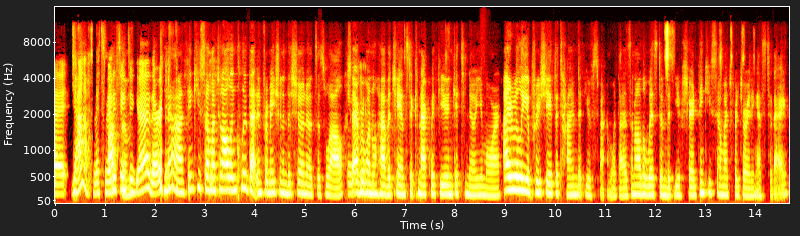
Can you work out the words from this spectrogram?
But yeah, let's meditate awesome. together. yeah, thank you so much. And I'll include that information in the show notes as well. Thank so everyone you. will have a chance to connect with you and get to know you more. I really appreciate the time that you've spent with us and all the wisdom that you've shared. Thank you so much for joining us today.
